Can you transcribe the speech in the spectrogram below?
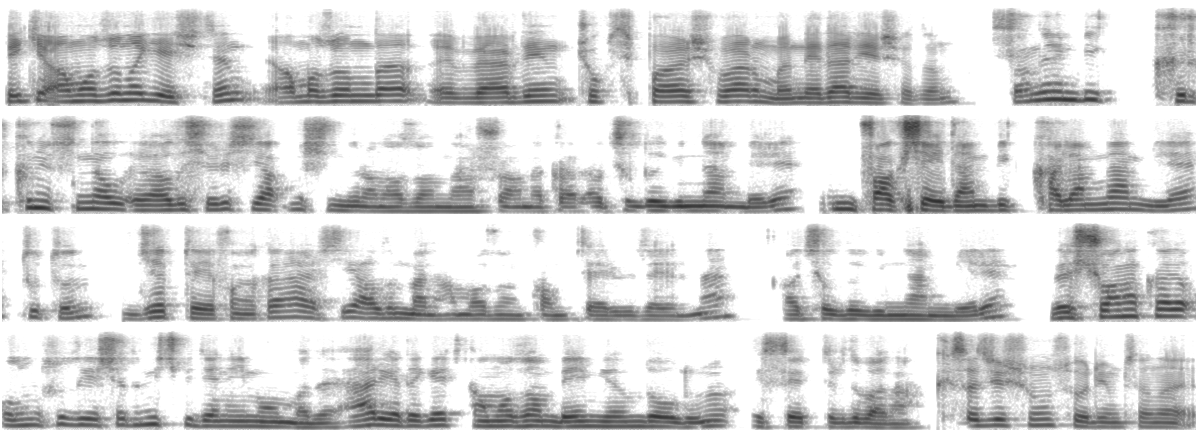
Peki Amazon'a geçtin. Amazon'da e, verdiğin çok sipariş var mı? Neler yaşadın? Sanırım bir 40'ın üstünde al- e, alışveriş yapmışımdır Amazon'dan şu ana kadar açıldığı günden beri. Ufak şeyden bir kalemden bile tutun cep telefona kadar her şeyi aldım ben Amazon.com.tr üzerinden açıldığı günden beri. Ve şu ana kadar olumsuz yaşadığım hiçbir deneyim olmadı. Er ya da geç Amazon benim yanımda olduğunu hissettirdi bana. Kısaca şunu sorayım sana.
